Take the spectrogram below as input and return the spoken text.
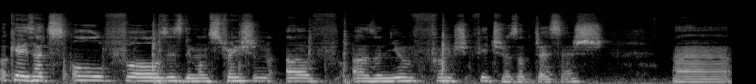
Okay, that's all for this demonstration of uh, the new features of JSesh. Uh,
